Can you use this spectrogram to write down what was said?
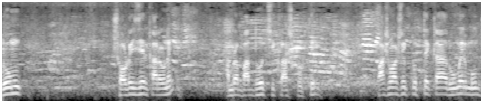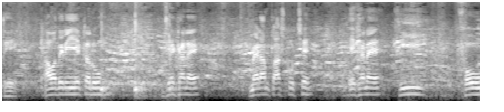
রুম শর্টেজের কারণে আমরা বাধ্য হচ্ছি ক্লাস করতে। পাশাপাশি প্রত্যেকটা রুমের মধ্যে আমাদের এই একটা রুম যেখানে ম্যাডাম ক্লাস করছে, এখানে থ্রি ফোর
